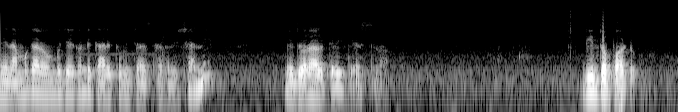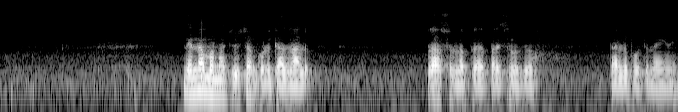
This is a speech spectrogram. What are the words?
మీ నమ్మకాన్ని వంపు చేయకుండా కార్యక్రమం చేస్తారనే విషయాన్ని మీ దూరాలు తెలియజేస్తున్నాం. దీంతో పాటు నిన్న మొన్న చూసాం కొన్ని కథనాలు. రాష్ట్రంలో ప్ర- పరిశ్రమలు తరలిపోతున్నాయని.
